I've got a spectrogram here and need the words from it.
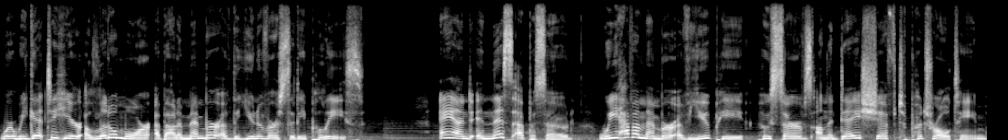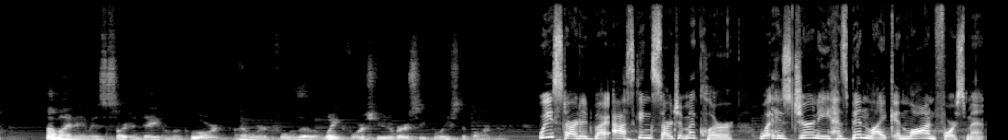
where we get to hear a little more about a member of the University Police. And in this episode, we have a member of UP who serves on the day shift patrol team. Hi, my name is Sergeant David McClure. I work for the Wake Forest University Police Department. We started by asking Sergeant McClure what his journey has been like in law enforcement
